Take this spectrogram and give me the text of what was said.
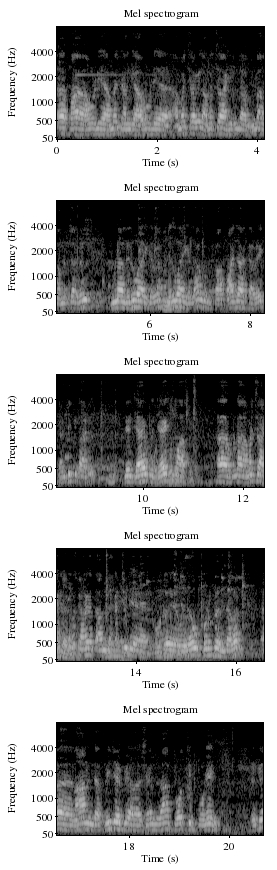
பா- அவருடைய அமைச்ச அங்கே அவருடைய அமைச்சரவையில் அமைச்சராக இருந்தார். முன்னாள் அமைச்சர்கள் முன்னாள் நிர்வாகிகள்லாம் நிர்வாகிகள்லாம் பா- பாஜகவை கண்டிக்கிறார்கள். ஜெய ஜெயக்குமார் முன்னாள் அமைச்சராக இருந்தவர் கழகத்தை அந்த கட்சியுடைய பொறுப்பு இருந்தவர். நான் இந்த பிஜேபி சேர்ந்து தான் தோத்தி போனேன் என்று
